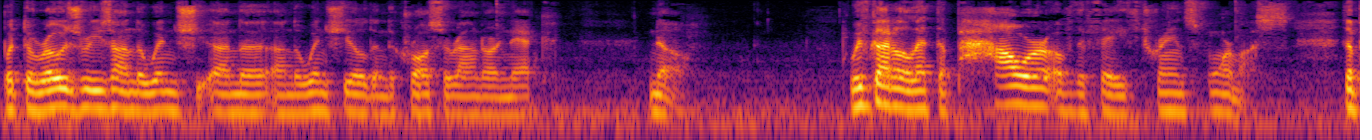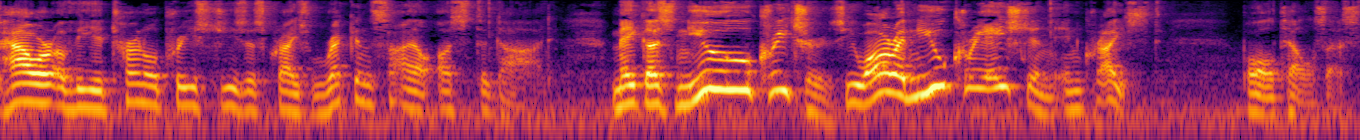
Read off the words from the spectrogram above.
put the rosaries on the, wind, on, the, on the windshield and the cross around our neck. No. We've got to let the power of the faith transform us. The power of the eternal priest, Jesus Christ, reconcile us to God. Make us new creatures. You are a new creation in Christ. Paul tells us.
